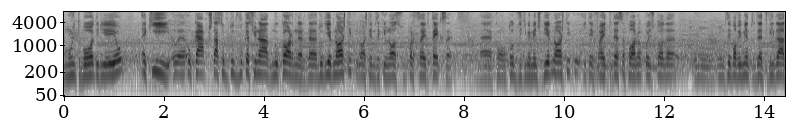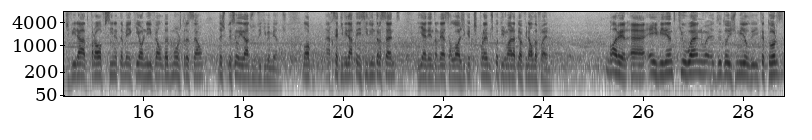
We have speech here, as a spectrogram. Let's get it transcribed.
muito boa, diria eu. Aqui o carro está sobretudo vocacionado no corner da, do diagnóstico. Nós temos aqui o nosso parceiro Texa, com todos os equipamentos de diagnóstico e tem feito dessa forma, pois, toda um, um, desenvolvimento de atividades virado para a oficina também aqui ao nível da demonstração das potencialidades dos equipamentos. Logo, a receptividade tem sido interessante e é dentro dessa lógica que esperamos continuar até ao final da feira. Vamos lá ver, eh, é evidente que o ano de 2014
